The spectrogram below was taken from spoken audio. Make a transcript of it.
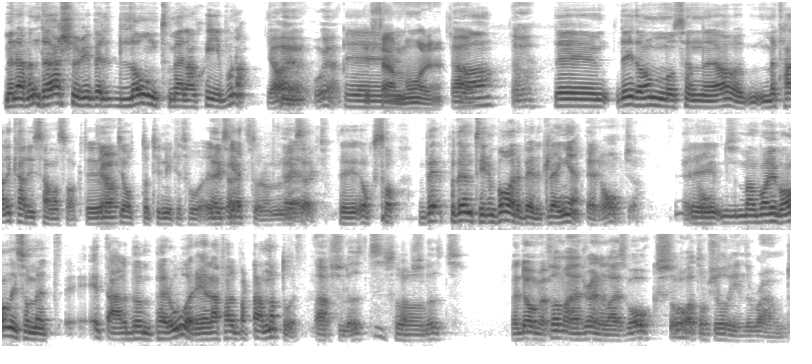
Men även där så är det väldigt långt mellan skivorna. Ja, ja. Oh, ja. i fem år. Ja. Det, det är de och sen ja, Metallica hade ju samma sak. Det är Ja. 88 till 92. Eller Exakt. 91 då. De, Exakt. Det är också, på den tiden var det väldigt länge. Enormt ja. Eh, Enormt. Man var ju van liksom ett, ett album per år, i alla fall vartannat år. Absolut. Så- Absolut. Men de jag för mig Adrenalize var också att de körde in the round.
